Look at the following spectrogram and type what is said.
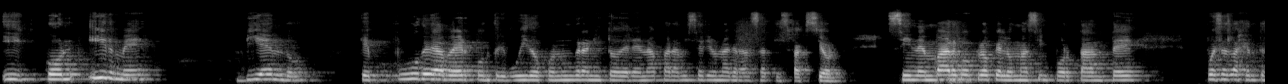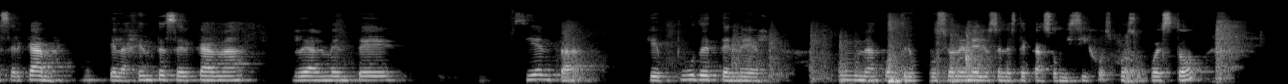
Y con irme viendo que pude haber contribuido con un granito de arena, para mí sería una gran satisfacción. Sin embargo, creo que lo más importante pues es la gente cercana, que la gente cercana realmente sienta que pude tener una contribución en ellos, en este caso mis hijos, por supuesto,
